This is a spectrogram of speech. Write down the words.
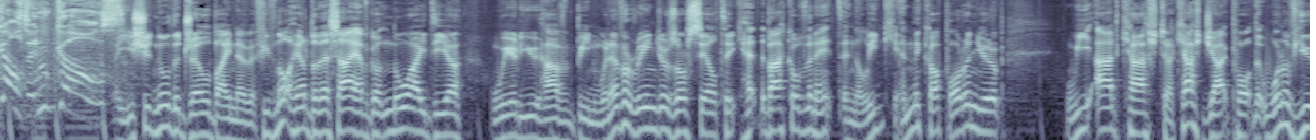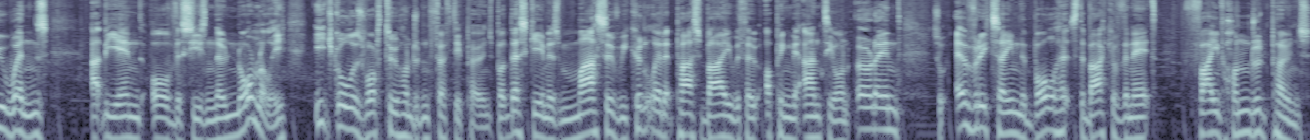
Golden goals. You should know the drill by now. If you've not heard of this, I have got no idea where you have been. Whenever Rangers or Celtic hit the back of the net in the league, in the cup, or in Europe, we add cash to a cash jackpot that one of you wins at the end of the season. Now, normally, each goal is worth £250, but this game is massive. We couldn't let it pass by without upping the ante on our end. So every time the ball hits the back of the net, £500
